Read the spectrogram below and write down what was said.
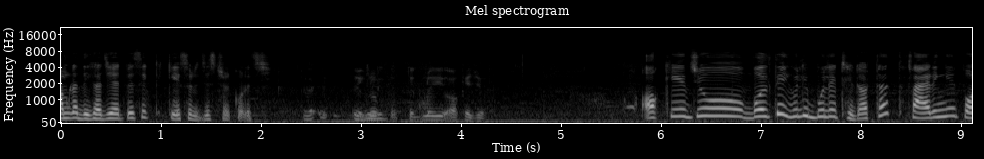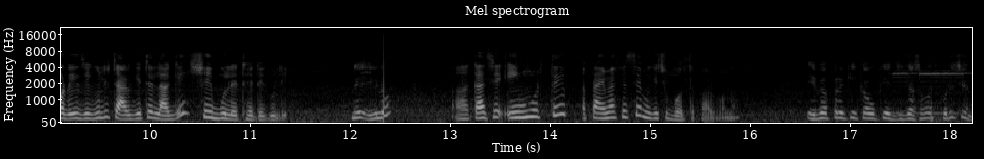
আমরা দীঘা জিআরপিএস একটি কেসও রেজিস্টার করেছি অকেজো বলতে এগুলি বুলেট হেড অর্থাৎ ফায়ারিংয়ের পরে যেগুলি টার্গেটে লাগে সেই বুলেট হেড এগুলি। এগুলো? কাজে এই মুহূর্তে প্রাইমা অফিসে আমি কিছু বলতে পারব না। এই ব্যাপারে কি কাউকে জিজ্ঞাসাবাদ করেছেন?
